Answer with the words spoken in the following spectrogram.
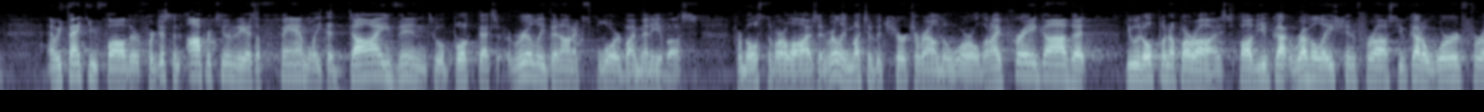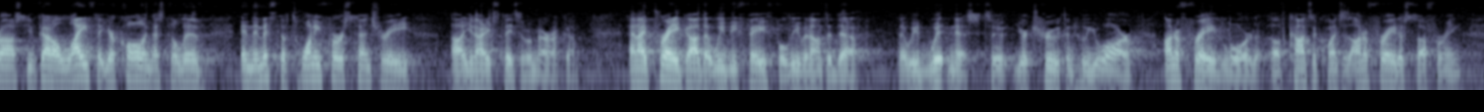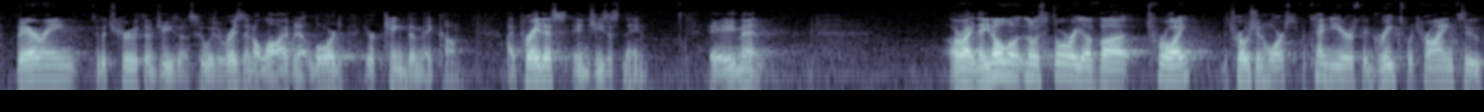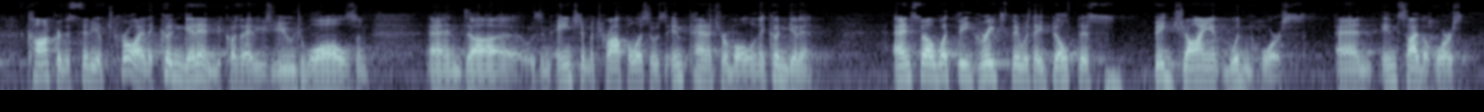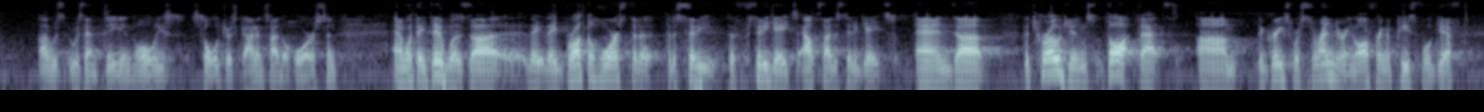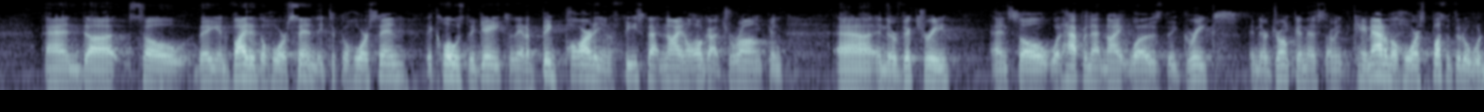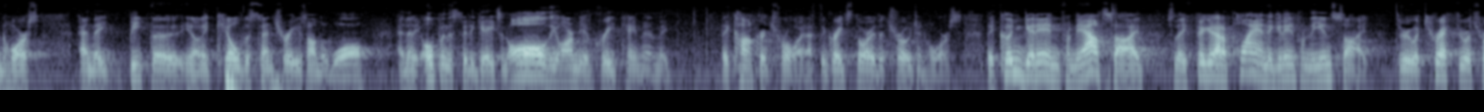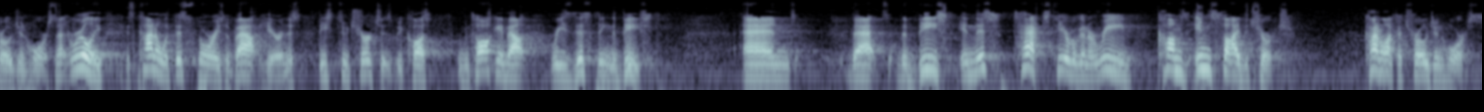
And we thank you, Father, for just an opportunity as a family to dive into a book that's really been unexplored by many of us for most of our lives and really much of the church around the world. And I pray, God, that you would open up our eyes. Father, you've got revelation for us. You've got a word for us. You've got a life that you're calling us to live in the midst of 21st century uh, United States of America. And I pray, God, that we be faithful even unto death, that we'd witness to your truth and who you are, unafraid, Lord, of consequences, unafraid of suffering bearing to the truth of Jesus, who is risen alive, and that, Lord, your kingdom may come. I pray this in Jesus' name. Amen. All right, now you know, know the story of uh, Troy, the Trojan horse. For 10 years, the Greeks were trying to conquer the city of Troy. They couldn't get in because they had these huge walls, and, and uh, it was an ancient metropolis. It was impenetrable, and they couldn't get in. And so what the Greeks did was they built this big, giant wooden horse, and inside the horse uh, was, it was empty, and all these soldiers got inside the horse. And, and what they did was uh, they, they brought the horse to the, to the city, the city gates, outside the city gates, and uh, the Trojans thought that um, the Greeks were surrendering, offering a peaceful gift. And uh, so they invited the horse in. They took the horse in. They closed the gates, and they had a big party and a feast that night. And all got drunk and uh, in their victory. And so what happened that night was the Greeks, in their drunkenness, I mean, came out of the horse, busted through the wooden horse, and they beat the, you know, they killed the sentries on the wall, and then they opened the city gates, and all the army of Greek came in, and they, they conquered Troy. And That's the great story of the Trojan horse. They couldn't get in from the outside, so they figured out a plan to get in from the inside through a trick through a Trojan horse. And that really is kind of what this story is about here in this, these two churches, because we've been talking about resisting the beast. And that the beast in this text here we're going to read comes inside the church, kind of like a Trojan horse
